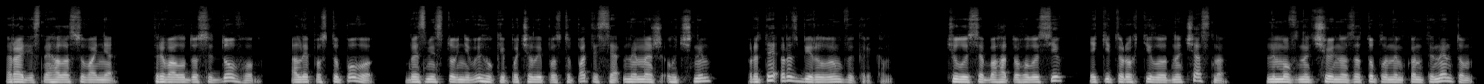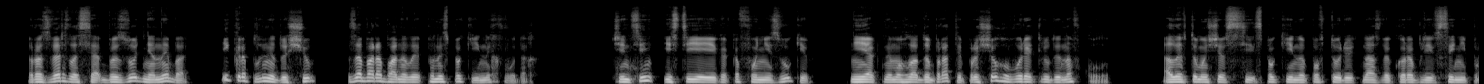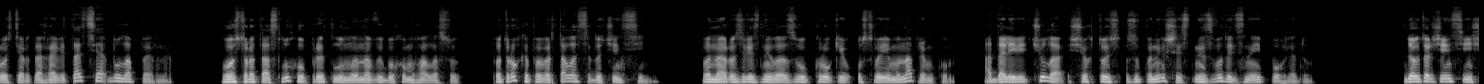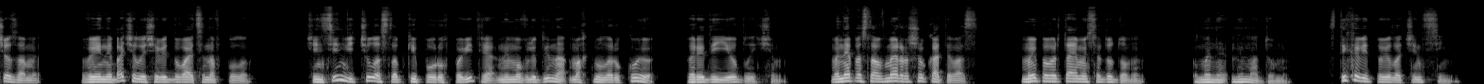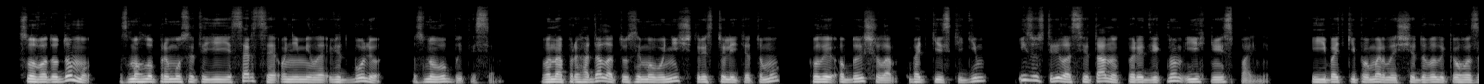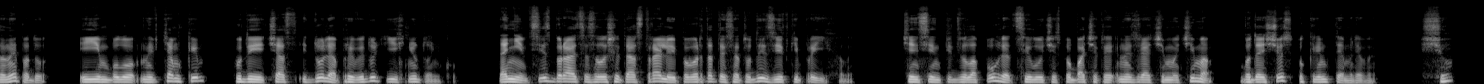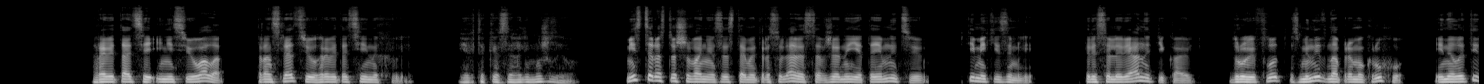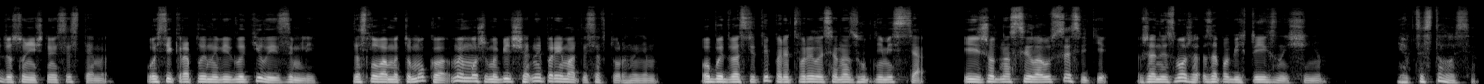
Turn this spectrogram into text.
Радісне галасування тривало досить довго, але поступово безмістовні вигуки почали поступатися не менш гучним, проте розбірливим викрикам. Чулося багато голосів, які торохтіли одночасно, немов над щойно затопленим континентом розверзлася безодня неба і краплини дощу забарабанили по неспокійних водах. Ченцінь із цієї какафонії звуків ніяк не могла добрати, про що говорять люди навколо. Але в тому, що всі спокійно повторюють назви кораблів синій простір та гравітація, була певна. Гострота слуху, притлумлена вибухом галасу, потрохи поверталася до Ченсінь. Вона розрізнила звук кроків у своєму напрямку, а далі відчула, що хтось, зупинившись, не зводить з неї погляду. Доктор Ченсінь, що з вами? Ви не бачили, що відбувається навколо? Ченсінь відчула слабкий порух повітря, немов людина махнула рукою перед її обличчям. Мене послав мер розшукати вас. Ми повертаємося додому. У мене нема дому. Стиха відповіла Ченсінь. Слово додому змогло примусити її серце, оніміле від болю, знову битися. Вона пригадала ту зимову ніч три століття тому, коли облишила батьківський дім і зустріла світанок перед вікном їхньої спальні. Її батьки померли ще до великого занепаду, і їм було невтямки, куди час і доля приведуть їхню доньку. Та ні, всі збираються залишити Австралію і повертатися туди, звідки приїхали. Ченсін підвела погляд, силуючись побачити незрячими очима бодай щось окрім темряви. Що? Гравітація ініціювала трансляцію гравітаційних хвиль. Як таке взагалі можливо? Місце розташування системи Трисоляриса вже не є таємницею, втім, як і землі. Трисоляріани тікають. Другий флот змінив напрямок руху і не летить до сонячної системи. Усі краплини відлетіли із землі. За словами Томоко, ми можемо більше не перейматися вторгненням. Обидва світи перетворилися на згубні місця, і жодна сила у всесвіті вже не зможе запобігти їх знищенню. Як це сталося?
